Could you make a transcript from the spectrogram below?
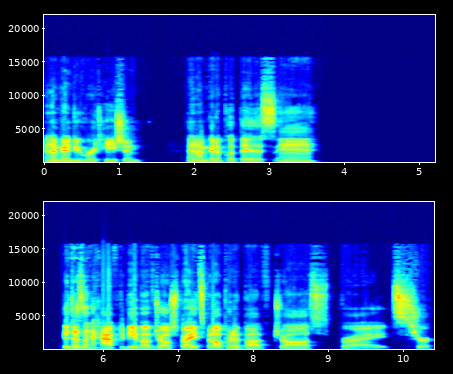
and I'm gonna do rotation, and I'm gonna put this, eh, it doesn't have to be above draw sprites, but I'll put above draw sprites, sure.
